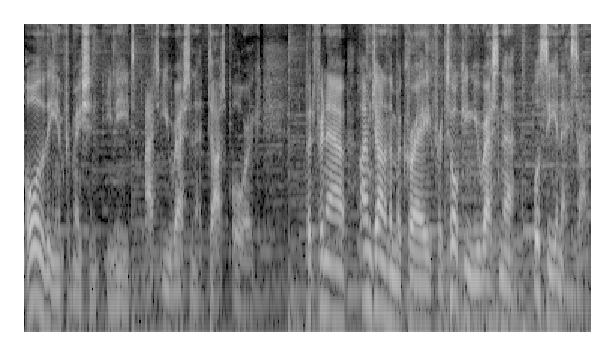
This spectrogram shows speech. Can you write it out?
all of the information you need at euretina.org. But for now, I'm Jonathan McCrea for Talking EURETINA. We'll see you next time.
